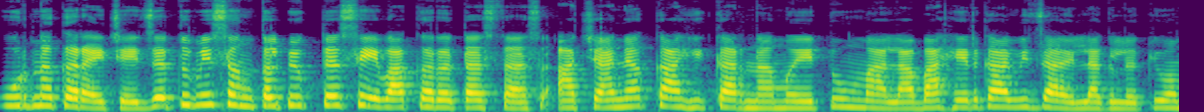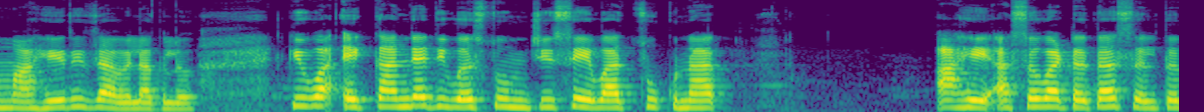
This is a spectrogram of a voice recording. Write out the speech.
पूर्ण करायची आहे. जर तुम्ही संकल्पयुक्त सेवा करत असतास अचानक काही कारणामुळे तुम्हाला बाहेरगावी जावे लागलं किंवा माहेरी जावं लागलं किंवा एखाद्या दिवस तुमची सेवा चुकणार आहे असं वाटत असेल तर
